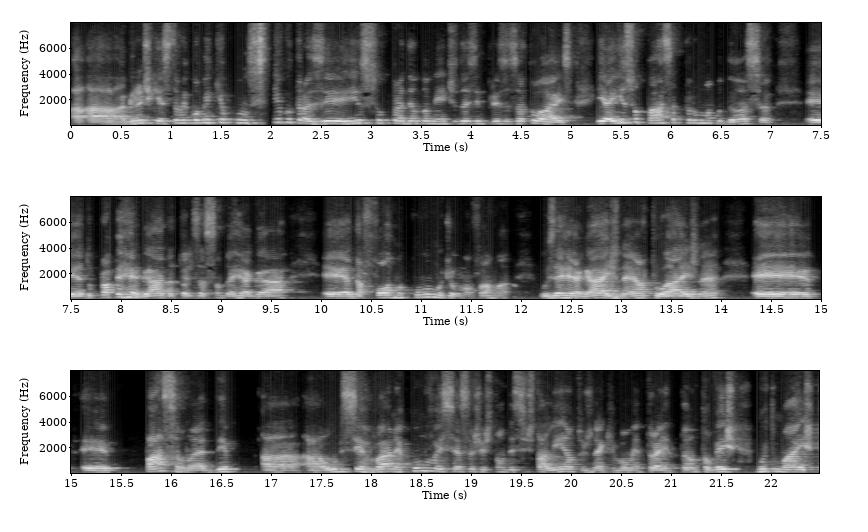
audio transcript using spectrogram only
a, a, grande questão é como é que eu consigo trazer isso para dentro do ambiente das empresas atuais. E aí isso passa por uma mudança é, do próprio RH da atualização do RH é, da forma como de alguma forma os RHs né, atuais né, é, é, passam não é, de, a, a, observar né, como vai ser essa gestão desses talentos né, que vão entrar, então, talvez muito mais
